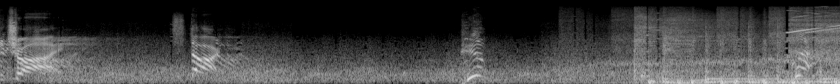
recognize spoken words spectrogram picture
Try. Start. Nailed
